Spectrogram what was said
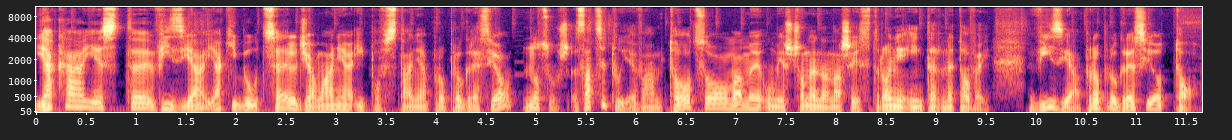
Jaka jest e, wizja, jaki był cel działania i powstania Pro Progressio? No cóż, zacytuję Wam to, co mamy umieszczone na naszej stronie internetowej. Wizja Pro Progressio to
